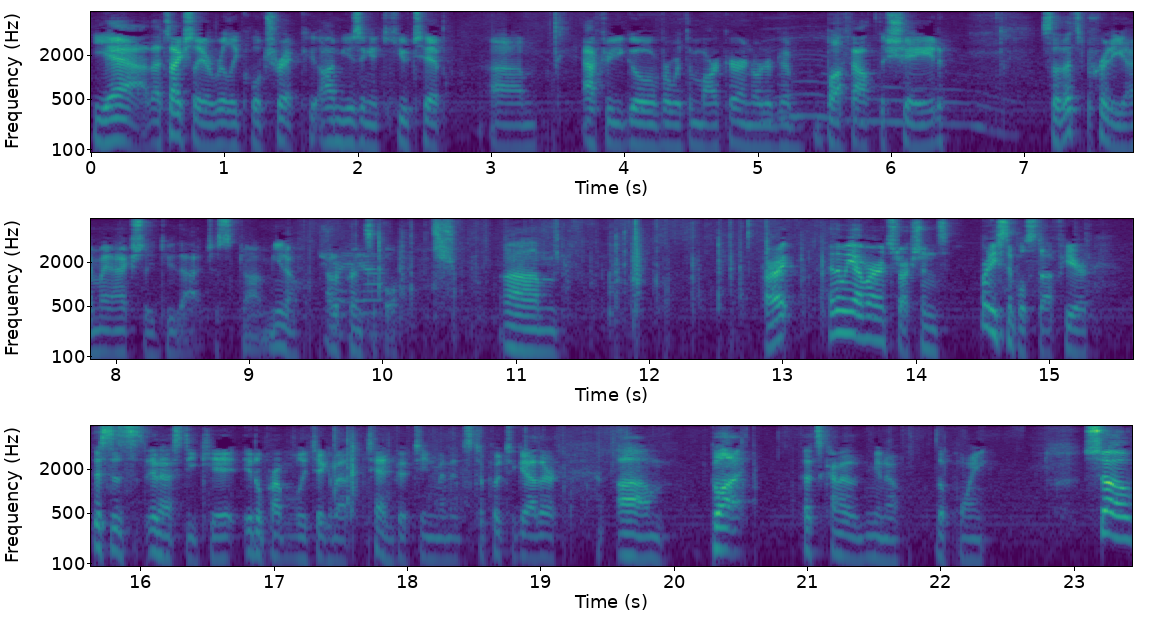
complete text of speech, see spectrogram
Yeah, that's actually a really cool trick. I'm using a Q-tip um, after you go over with the marker in order to buff out the shade. So that's pretty. I might actually do that, just um, you know, out of out. principle. Um, all right, and then we have our instructions. Pretty simple stuff here. This is an SD kit. It'll probably take about 10, 15 minutes to put together. Um, but that's kind of, you know, the point. So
